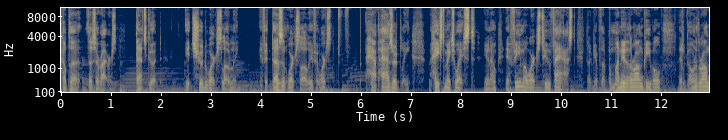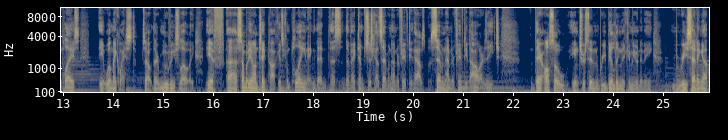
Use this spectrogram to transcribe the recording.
help the, the survivors. That's good. It should work slowly. If it doesn't work slowly, if it works haphazardly, haste makes waste. You know, if FEMA works too fast, they'll give the money to the wrong people, it'll go into the wrong place, it will make waste. So they're moving slowly. If uh, somebody on TikTok is complaining that this, the victims just got $750, $750 each, they're also interested in rebuilding the community, resetting up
